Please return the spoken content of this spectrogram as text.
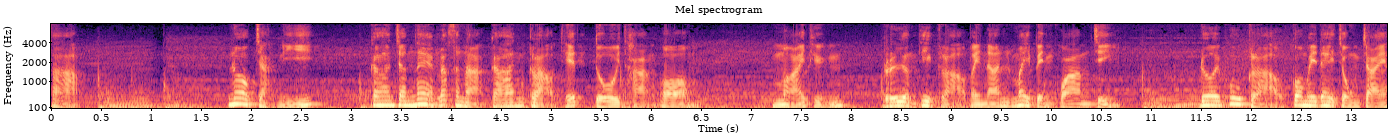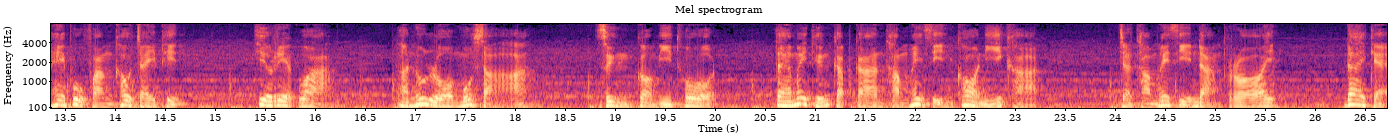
ทราบ นอกจากนี้การจำแนกลักษณะการกล่าวเท็จโดยทางอ้อม หมายถึงเรื่องที่กล่าวไปนั้นไม่เป็นความจริง โดยผู้กล่าวก็ไม่ได้จงใจให้ผู้ฟังเข้าใจผิด ที่เรียกว่า อนุโลมมุสา ซึ่งก็มีโทษ แต่ไม่ถึงกับการทำให้ศีลข้อนี้ขาด จะทำให้ศีลด่างพร้อย ได้แก่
